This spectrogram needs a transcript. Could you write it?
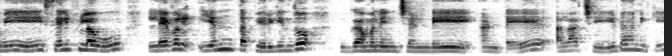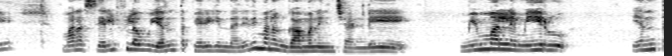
మీ సెల్ఫ్ లవ్ లెవెల్ ఎంత పెరిగిందో గమనించండి. అంటే అలా చేయడానికి మన సెల్ఫ్ లవ్ ఎంత పెరిగిందనేది మనం గమనించండి. మిమ్మల్ని మీరు ఎంత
